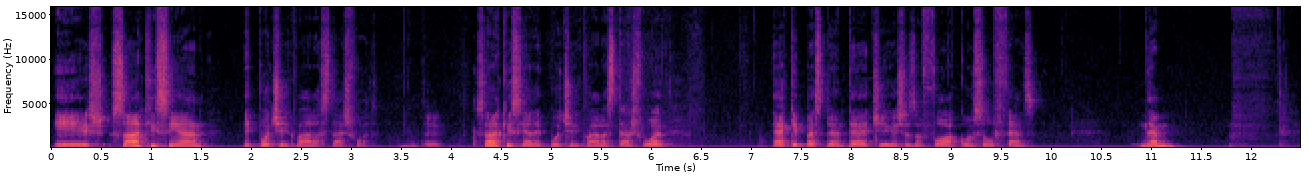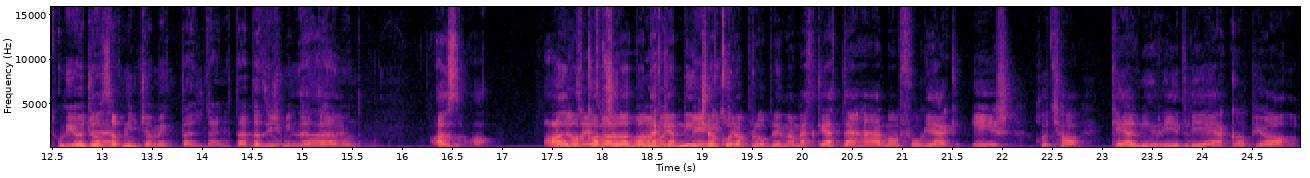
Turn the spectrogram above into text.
És Sarkisian egy pocsék választás volt. hát, Sarkisian egy pocsék választás volt, elképesztően tehetséges ez a Falcons offense. Nem, Julio De- Jonesnak nincsen még touchdown tehát ez is mindent elmond. az a, azzal kapcsolatban nekem nincs akkora sem. probléma, mert ketten-hárman fogják, és hogyha Kelvin Ridley elkapja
